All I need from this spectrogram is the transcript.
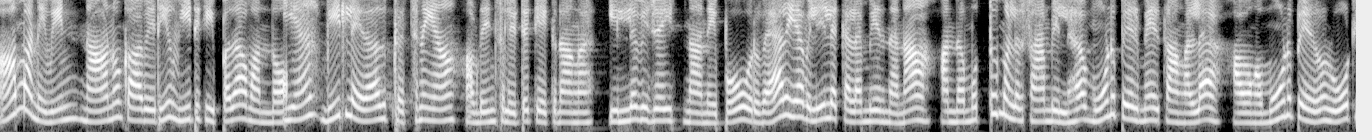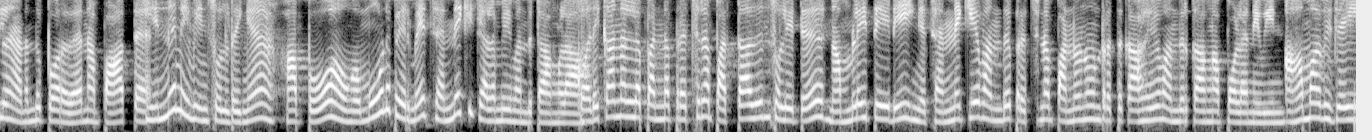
ஆமா நிவின். நானும் காவேரியும் வீட்டுக்கு இப்பதான் வந்தோம். ஏன்? வீட்டுல ஏதாவது பிரச்சனையா? அப்படின்னு சொல்லிட்டு கேக்குறாங்க. இல்ல விஜய். நான் இப்போ ஒரு வேலையா வெளியில கிளம்பி இருந்தேனா அந்த முத்துமலர் ஃபேமிலியில மூணு பேருமே இருக்காங்கல்ல அவங்க மூணு பேரும் ரோட்ல நடந்து போறத நான் பார்த்தேன். என்ன நிவின் சொல்றீங்க? அப்போ அவங்க மூணு பேருமே சென்னைக்கு கிளம்பி வந்துட்டாங்களா? கொடைக்கானல்ல பண்ண பிரச்சனை பத்தாதுன்னு சொல்லிட்டு நம்மளை தேடி இங்க சென்னைக்கே வந்து பிரச்சனை பண்ணணுன்றதுக்காகவே வந்திருக்காங்க போல நிவின். ஆமா விஜய்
